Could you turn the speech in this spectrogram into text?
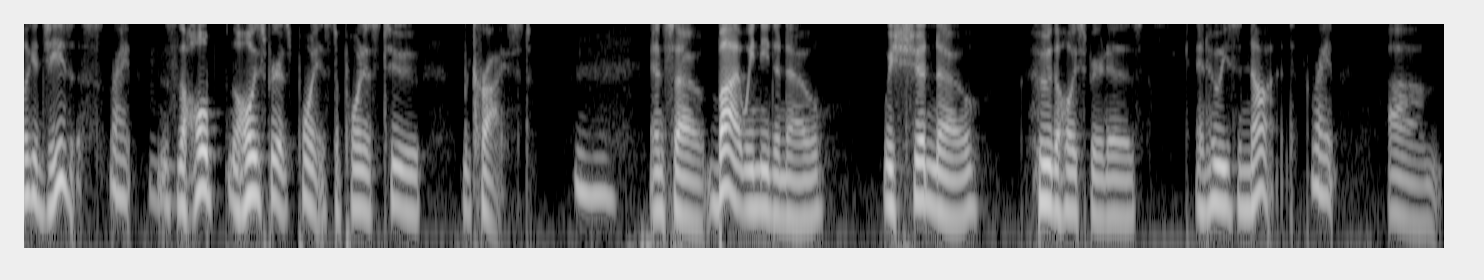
look at Jesus. Right. This is the whole the Holy Spirit's point is to point us to the Christ. Mm-hmm. And so, but we need to know, we should know who the Holy Spirit is and who he's not. Right. Um,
